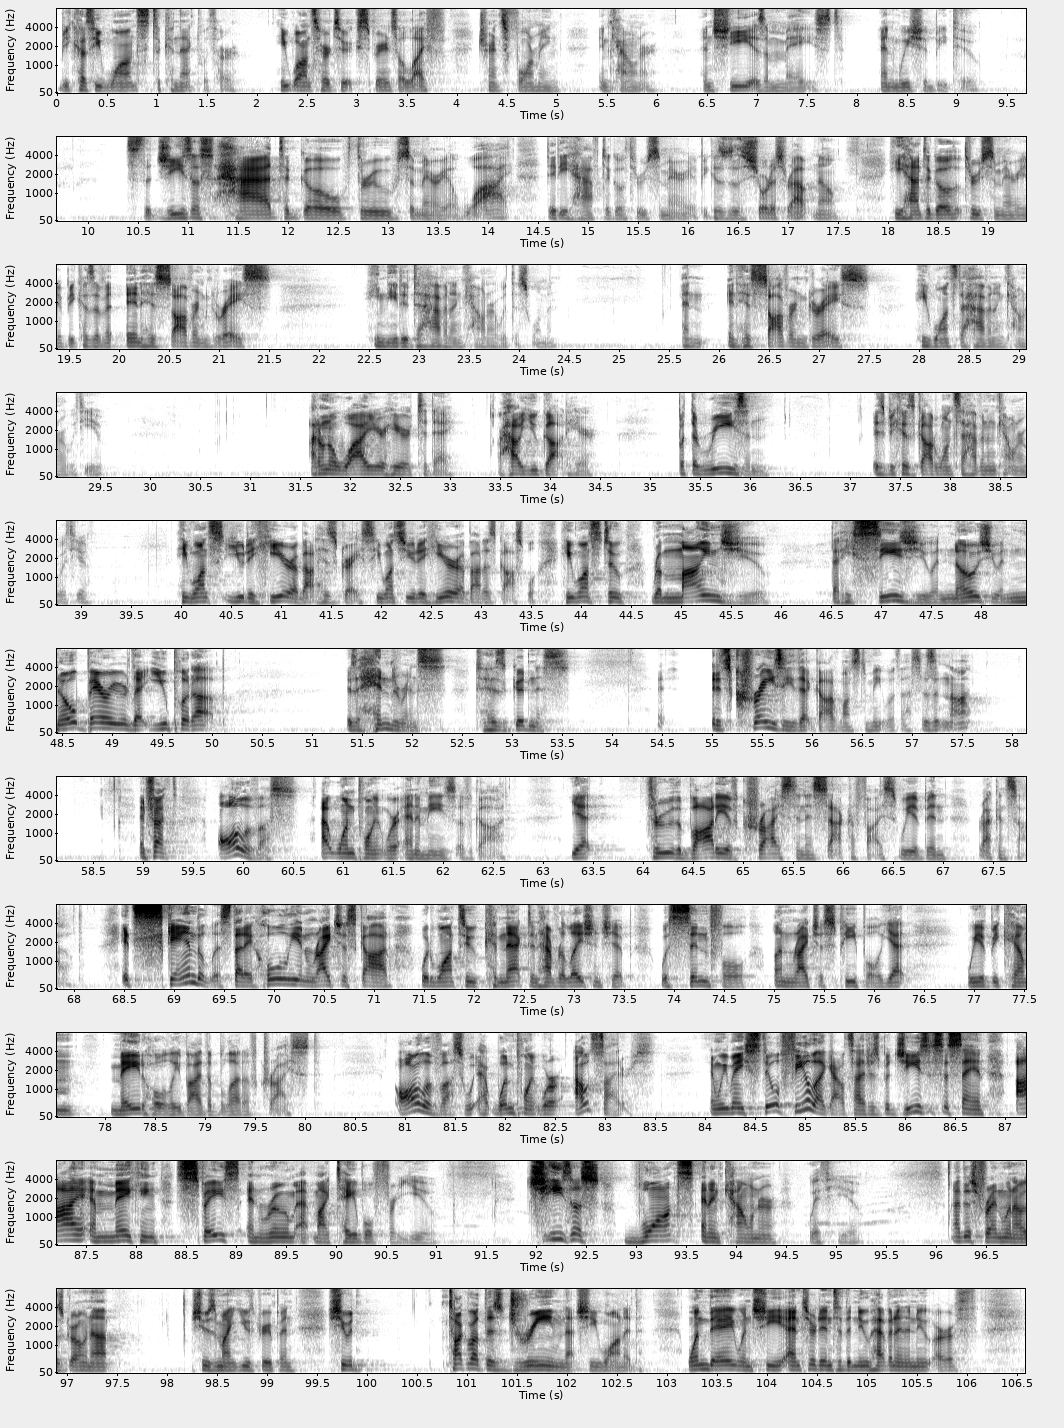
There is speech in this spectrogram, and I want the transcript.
because he wants to connect with her. He wants her to experience a life transforming encounter. And she is amazed, and we should be too. It's that Jesus had to go through Samaria. Why did he have to go through Samaria? Because it was the shortest route? No. He had to go through Samaria because of it. in his sovereign grace, he needed to have an encounter with this woman. And in his sovereign grace, he wants to have an encounter with you. I don't know why you're here today or how you got here, but the reason is because God wants to have an encounter with you. He wants you to hear about His grace. He wants you to hear about His gospel. He wants to remind you that He sees you and knows you, and no barrier that you put up is a hindrance to His goodness. It is crazy that God wants to meet with us, is it not? In fact, all of us at one point were enemies of God. Yet, through the body of Christ and His sacrifice, we have been reconciled. It's scandalous that a holy and righteous God would want to connect and have relationship with sinful, unrighteous people, yet we have become made holy by the blood of Christ. All of us at one point were outsiders, and we may still feel like outsiders, but Jesus is saying, I am making space and room at my table for you. Jesus wants an encounter with you. I had this friend when I was growing up she was in my youth group, and she would talk about this dream that she wanted. One day, when she entered into the new heaven and the new earth,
